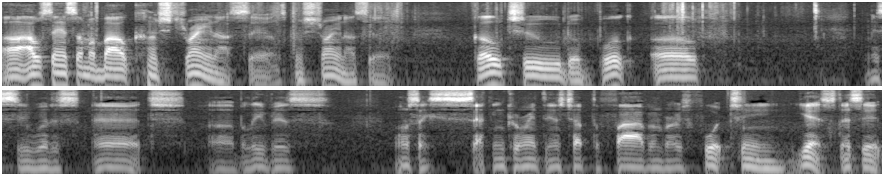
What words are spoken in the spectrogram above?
Uh, I was saying something about constrain ourselves, constrain ourselves. Go to the book of, let me see what it's at. Uh, I believe it's, I want to say Second Corinthians chapter 5 and verse 14. Yes, that's it.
